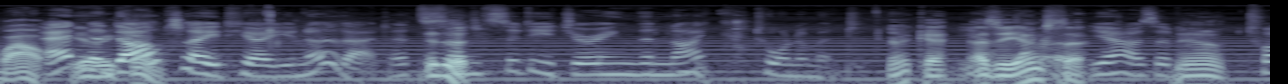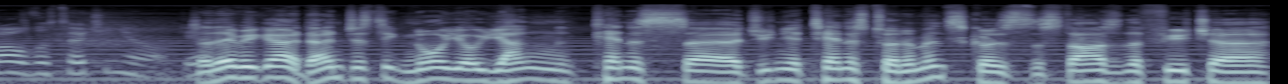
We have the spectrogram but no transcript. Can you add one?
"Wow, And here he Nadal comes." played here, you know that, at Did Sun it? City during the Nike tournament. Okay, as a youngster. Yeah, as a Yeah. 12 or 13 year old. Yeah. So there we go. Don't just ignore your young tennis, uh, junior tennis tournaments, because the stars of the future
